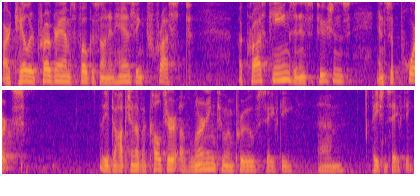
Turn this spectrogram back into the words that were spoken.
Our tailored programs focus on enhancing trust across teams and institutions and supports the adoption of a culture of learning to improve safety, um, patient safety.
